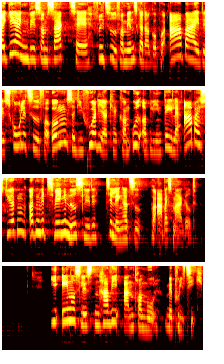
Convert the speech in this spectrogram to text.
Regeringen vil som sagt tage fritid for mennesker, der går på arbejde, skoletid for unge, så de hurtigere kan komme ud og blive en del af arbejdsstyrken, og den vil tvinge nedslidte til længere tid på arbejdsmarkedet. I enhedslisten har vi andre mål med politik.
